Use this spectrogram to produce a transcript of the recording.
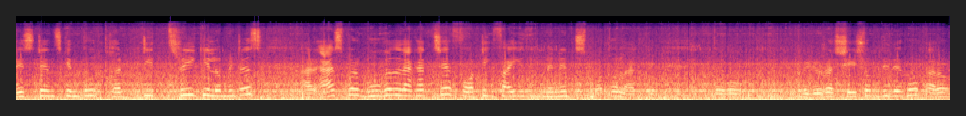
ডিস্টেন্স কিন্তু থার্টি থ্রি কিলোমিটার্স আর অ্যাজ পার গুগল দেখাচ্ছে ফর্টি ফাইভ মিনিটস মতো লাগবে। তো ভিডিওটা শেষ অবধি দেখো, কারণ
